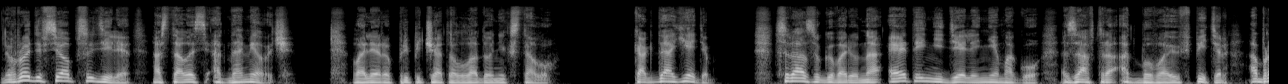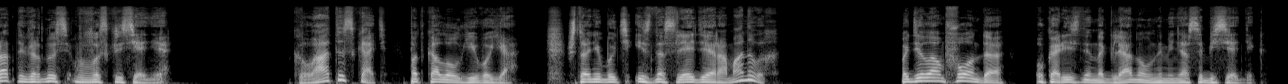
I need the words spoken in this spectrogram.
вроде все обсудили, осталась одна мелочь. Валера припечатал ладони к столу. Когда едем? Сразу говорю, на этой неделе не могу. Завтра отбываю в Питер, обратно вернусь в воскресенье. Клад искать? Подколол его я. Что-нибудь из наследия Романовых? По делам фонда, укоризненно глянул на меня собеседник.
